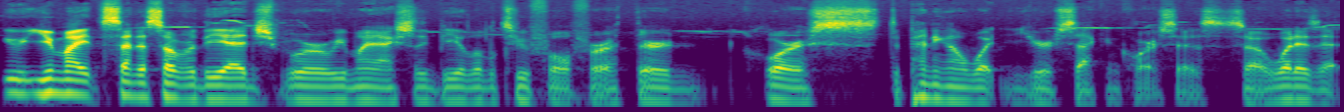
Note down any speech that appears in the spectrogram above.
you you might send us over the edge where we might actually be a little too full for a third course, depending on what your second course is. So, what is it?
